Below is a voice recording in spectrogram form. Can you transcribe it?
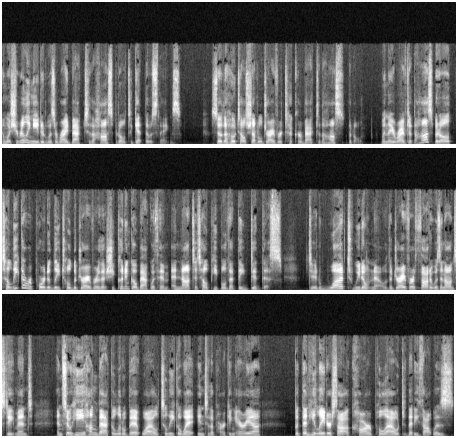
and what she really needed was a ride back to the hospital to get those things. So the hotel shuttle driver took her back to the hospital. When they arrived at the hospital, Teleka reportedly told the driver that she couldn't go back with him and not to tell people that they did this. Did what? We don't know. The driver thought it was an odd statement And so he hung back a little bit while Teleka went into the parking area. But then he later saw a car pull out that he thought was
